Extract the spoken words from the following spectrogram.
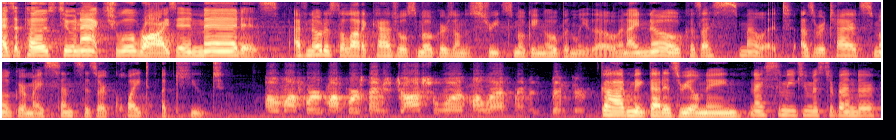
as opposed to an actual rise in murders. I've noticed a lot of casual smokers on the street smoking openly, though, and I know because I smell it. As a retired smoker, my senses are quite acute. Oh, my first my first name is Joshua. My last name is Bender. God, make that his real name. Nice to meet you, Mr. Bender.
